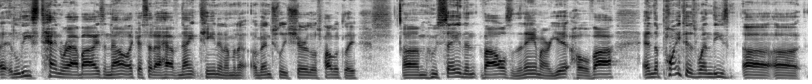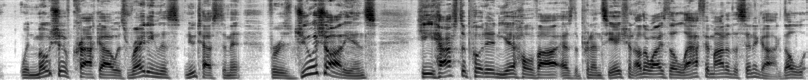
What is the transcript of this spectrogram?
at least 10 rabbis, and now, like I said, I have 19, and I'm going to eventually share those publicly, um, who say the vowels of the name are Yehovah. And the point is when these, uh, uh, when Moshe of Krakow was writing this New Testament for his Jewish audience, he has to put in Yehovah as the pronunciation, otherwise they'll laugh him out of the synagogue. They'll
